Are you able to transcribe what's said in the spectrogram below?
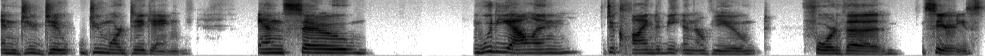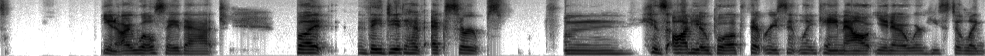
and do do do more digging. And so Woody Allen declined to be interviewed for the series. You know, I will say that. But they did have excerpts from his audiobook that recently came out, you know, where he's still like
